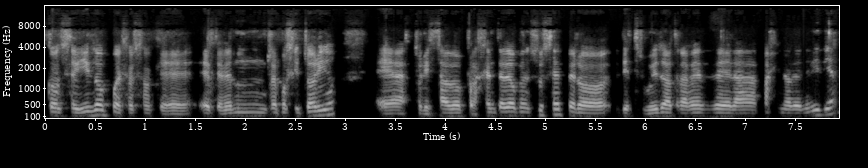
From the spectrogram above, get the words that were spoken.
conseguido pues eso, que eh, tener un repositorio eh, actualizado por la gente de OpenSUSE, pero distribuido a través de la página de NVIDIA,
